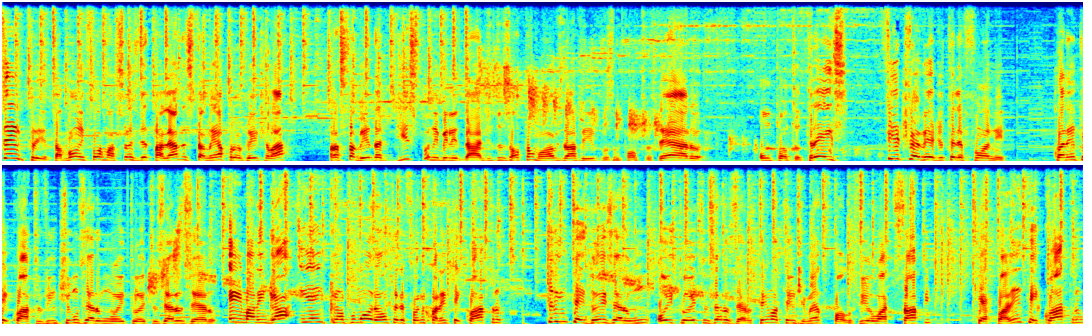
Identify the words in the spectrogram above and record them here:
sempre, tá bom? Informações detalhadas também aproveite lá para saber da disponibilidade dos automóveis lá, veículos 1.0, 1.3. Fiat Via Verde, o telefone 44 21 018800 em Maringá e em Campo Mourão, telefone 44 3201 8800. Tem um atendimento, Paulo, via WhatsApp, que é 44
